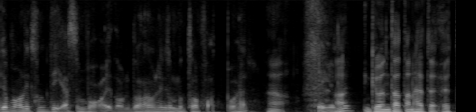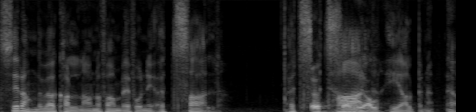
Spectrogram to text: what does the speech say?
det var liksom det som var i dag, da. Liksom å ta fatt på her. ja. Grunnen til at han heter Øtzi, da, det var kallenavnet for han ble funnet i. Øtsal i Alp- i Alpene. Ja.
